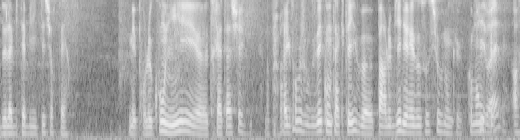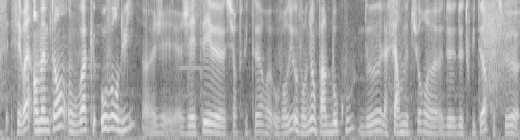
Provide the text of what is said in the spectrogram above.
de l'habitabilité sur Terre. Mais pour le coup, on y est très attaché. par exemple, je vous ai contacté par le biais des réseaux sociaux. Donc, comment C'est vrai. c'est vrai. En même temps, on voit qu'aujourd'hui, j'ai été sur Twitter aujourd'hui. Aujourd'hui, on parle beaucoup de la fermeture de, de Twitter parce que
